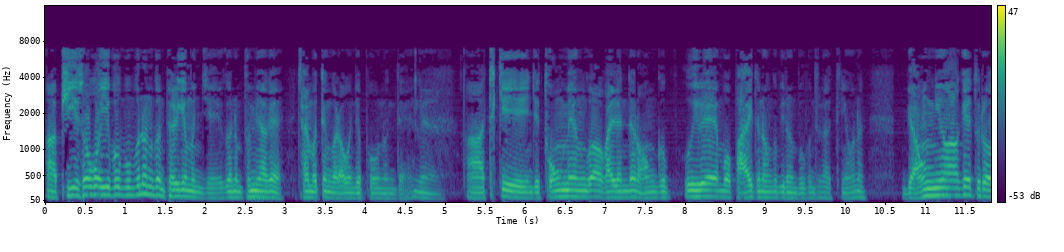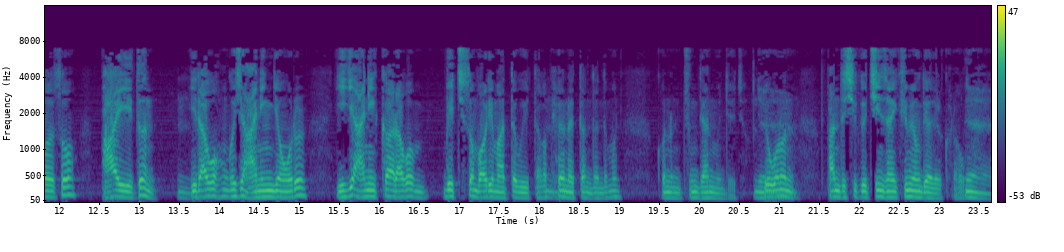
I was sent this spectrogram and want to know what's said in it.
아, 비속어 이 부분은 그건 별개 문제예요. 그거는 분명하게 잘못된 거라고 이제 보는데. 네. 아, 특히 이제 동맹과 관련된 언급, 의회 뭐 바이든 언급 이런 부분들 같은 경우는 명료하게 들어서 바이든이라고 음. 한 것이 아닌 경우를 이게 아닐까라고 며칠서 머리 맞대고 있다가 음. 표현했다는데면 그거는 중대한 문제죠. 네. 요거는 반드시 그 진상이 규명돼야 될 거라고. 네.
